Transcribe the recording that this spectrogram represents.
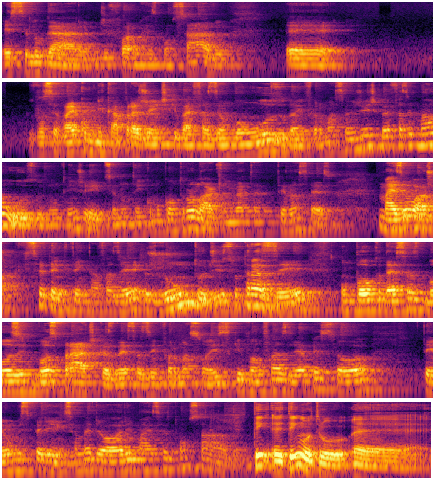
esse lugar de forma responsável, é, você vai comunicar para gente que vai fazer um bom uso da informação e gente vai fazer mau uso, não tem jeito, você não tem como controlar quem vai estar tendo acesso. Mas eu acho que você tem que tentar fazer, junto disso, trazer um pouco dessas boas, boas práticas, dessas informações que vão fazer a pessoa ter uma experiência melhor e mais responsável. Tem, eh, tem outro eh,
